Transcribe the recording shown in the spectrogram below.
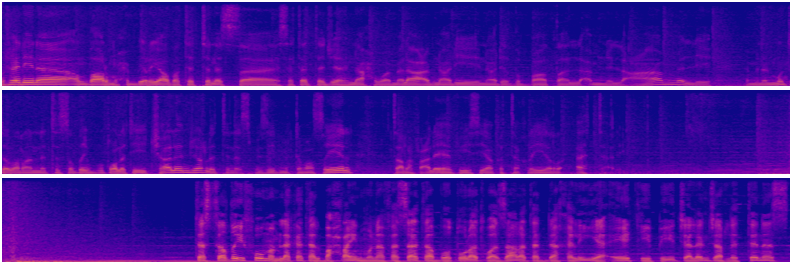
مشاهدينا أنظار محبي رياضة التنس ستتجه نحو ملاعب نادي نادي الضباط الأمن العام اللي من المنتظر أن تستضيف بطولة Challenger للتنس. مزيد من التفاصيل نتعرف عليها في سياق التقرير التالي. تستضيف مملكة البحرين منافسات بطولة وزارة الداخلية ATP Challenger للتنس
